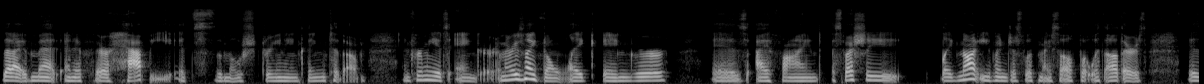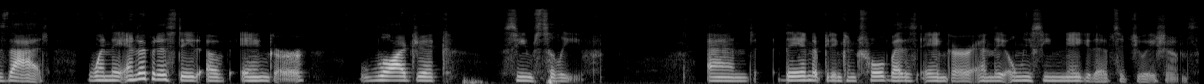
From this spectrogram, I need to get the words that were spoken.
that I've met and if they're happy, it's the most draining thing to them. And for me it's anger. And the reason I don't like anger is I find especially like not even just with myself but with others is that when they end up in a state of anger, logic seems to leave. And they end up getting controlled by this anger and they only see negative situations.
